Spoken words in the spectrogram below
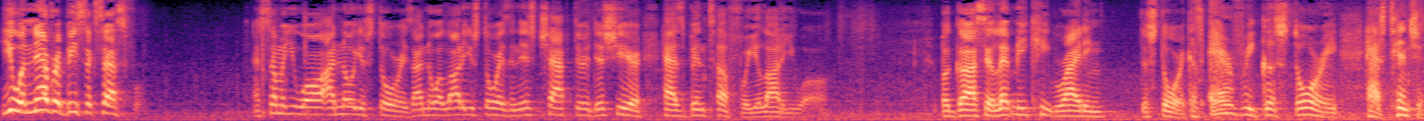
you will never be successful. And some of you all, I know your stories. I know a lot of your stories in this chapter this year has been tough for you, a lot of you all. But God said, let me keep writing the story because every good story has tension.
